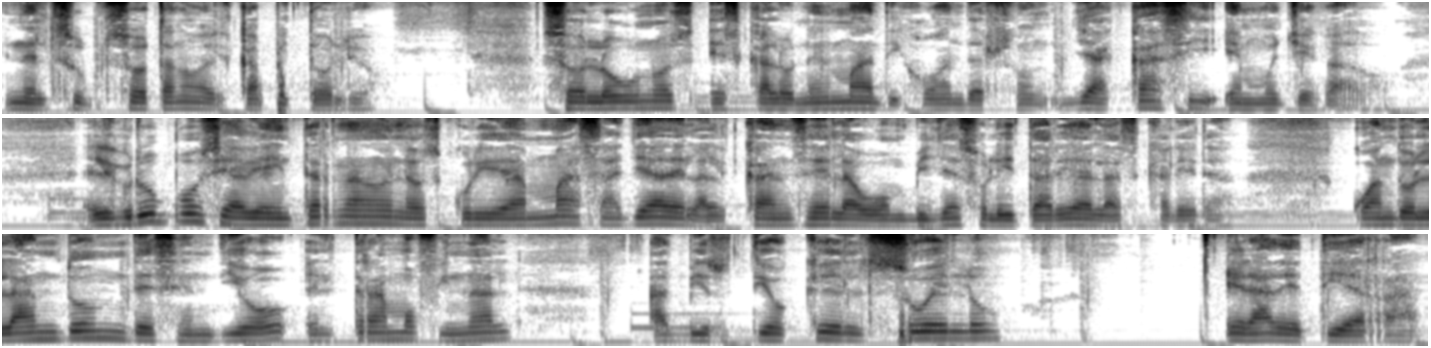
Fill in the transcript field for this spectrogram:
en el subsótano del Capitolio. Solo unos escalones más, dijo Anderson, ya casi hemos llegado. El grupo se había internado en la oscuridad más allá del alcance de la bombilla solitaria de la escalera. Cuando Landon descendió el tramo final, advirtió que el suelo era de tierra.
